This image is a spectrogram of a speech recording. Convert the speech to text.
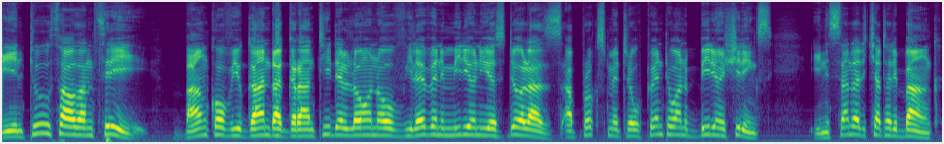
In 2003, Bank of Uganda guaranteed a loan of 11 million US dollars, approximately 21 billion shillings, in Standard Chartered Bank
